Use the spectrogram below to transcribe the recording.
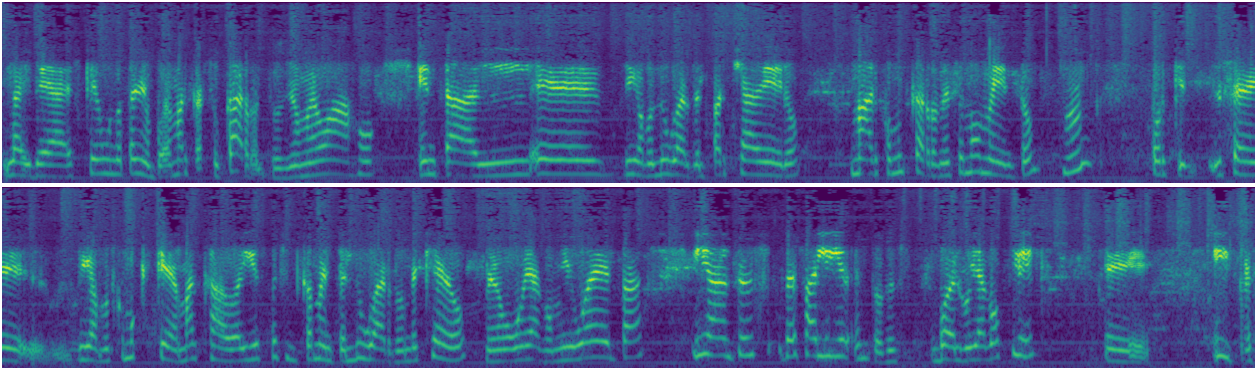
la idea es que uno también puede marcar su carro. Entonces yo me bajo en tal, eh, digamos, lugar del parqueadero, marco mi carro en ese momento, porque se, digamos como que queda marcado ahí específicamente el lugar donde quedo, me voy, hago mi vuelta y antes de salir, entonces vuelvo y hago clic. eh, y pues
